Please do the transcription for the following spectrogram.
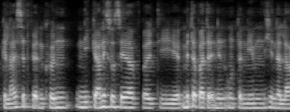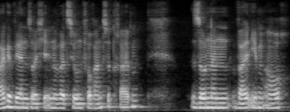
geleistet werden können. Gar nicht so sehr, weil die Mitarbeiter in den Unternehmen nicht in der Lage wären, solche Innovationen voranzutreiben, sondern weil eben auch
